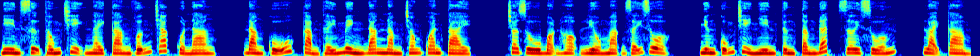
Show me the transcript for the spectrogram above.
nhìn sự thống trị ngày càng vững chắc của nàng, đảng cũ cảm thấy mình đang nằm trong quan tài, cho dù bọn họ liều mạng dẫy rùa, nhưng cũng chỉ nhìn từng tầng đất rơi xuống, loại cảm.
